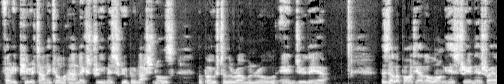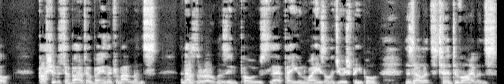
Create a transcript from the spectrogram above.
a very puritanical and extremist group of nationals opposed to the Roman rule in Judea. The Zealot Party had a long history in Israel, passionate about obeying the commandments, and as the Romans imposed their pagan ways on the Jewish people, the Zealots turned to violence.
